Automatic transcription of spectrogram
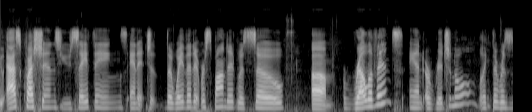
You ask questions, you say things, and it the way that it responded was so um, relevant and original. Like there was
